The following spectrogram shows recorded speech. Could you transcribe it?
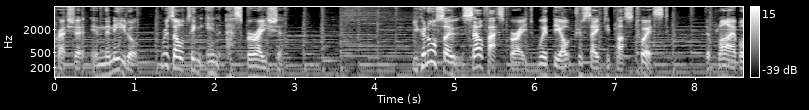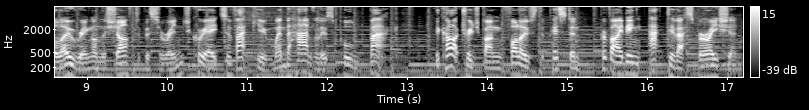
pressure in the needle, resulting in aspiration. You can also self-aspirate with the Ultra Safety Plus twist. The pliable O-ring on the shaft of the syringe creates a vacuum when the handle is pulled back. The cartridge bung follows the piston, providing active aspiration.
